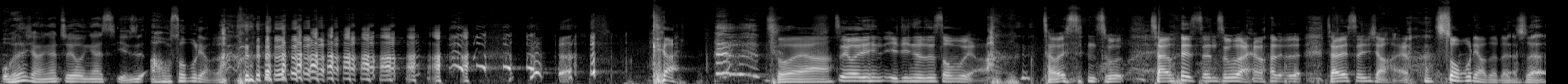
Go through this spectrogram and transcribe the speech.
我在想，应该最后应该是也是啊，我受不了了。干，对啊，最后一定一定就是受不了啊，才会生出才会生出来嘛，对不对？才会生小孩嘛。受不了的人生，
